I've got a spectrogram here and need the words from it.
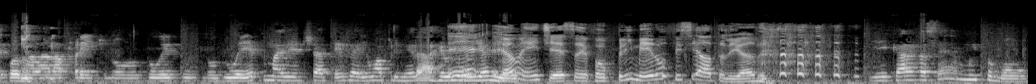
depois vai lá na frente no dueto, no dueto, mas a gente já teve aí uma primeira reunião de é, amigos. realmente, esse foi o primeiro oficial, tá ligado? E, cara, isso é muito bom.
